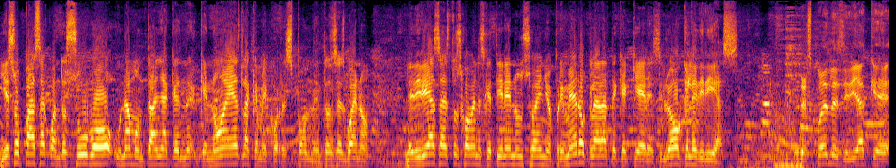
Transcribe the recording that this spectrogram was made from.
Y eso pasa cuando subo una montaña que no es la que me corresponde. Entonces, bueno, le dirías a estos jóvenes que tienen un sueño, primero aclárate qué quieres y luego qué le dirías. Después les diría que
